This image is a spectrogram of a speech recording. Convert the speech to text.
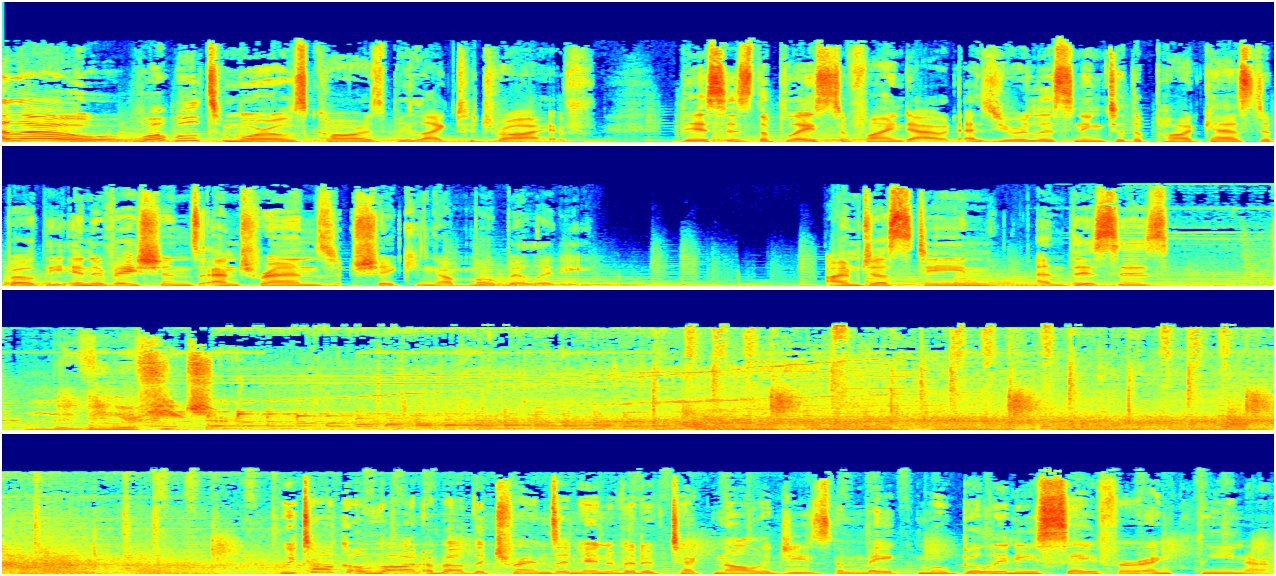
Hello! What will tomorrow's cars be like to drive? This is the place to find out as you're listening to the podcast about the innovations and trends shaking up mobility. I'm Justine, and this is Moving Your Future. We talk a lot about the trends and innovative technologies that make mobility safer and cleaner,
